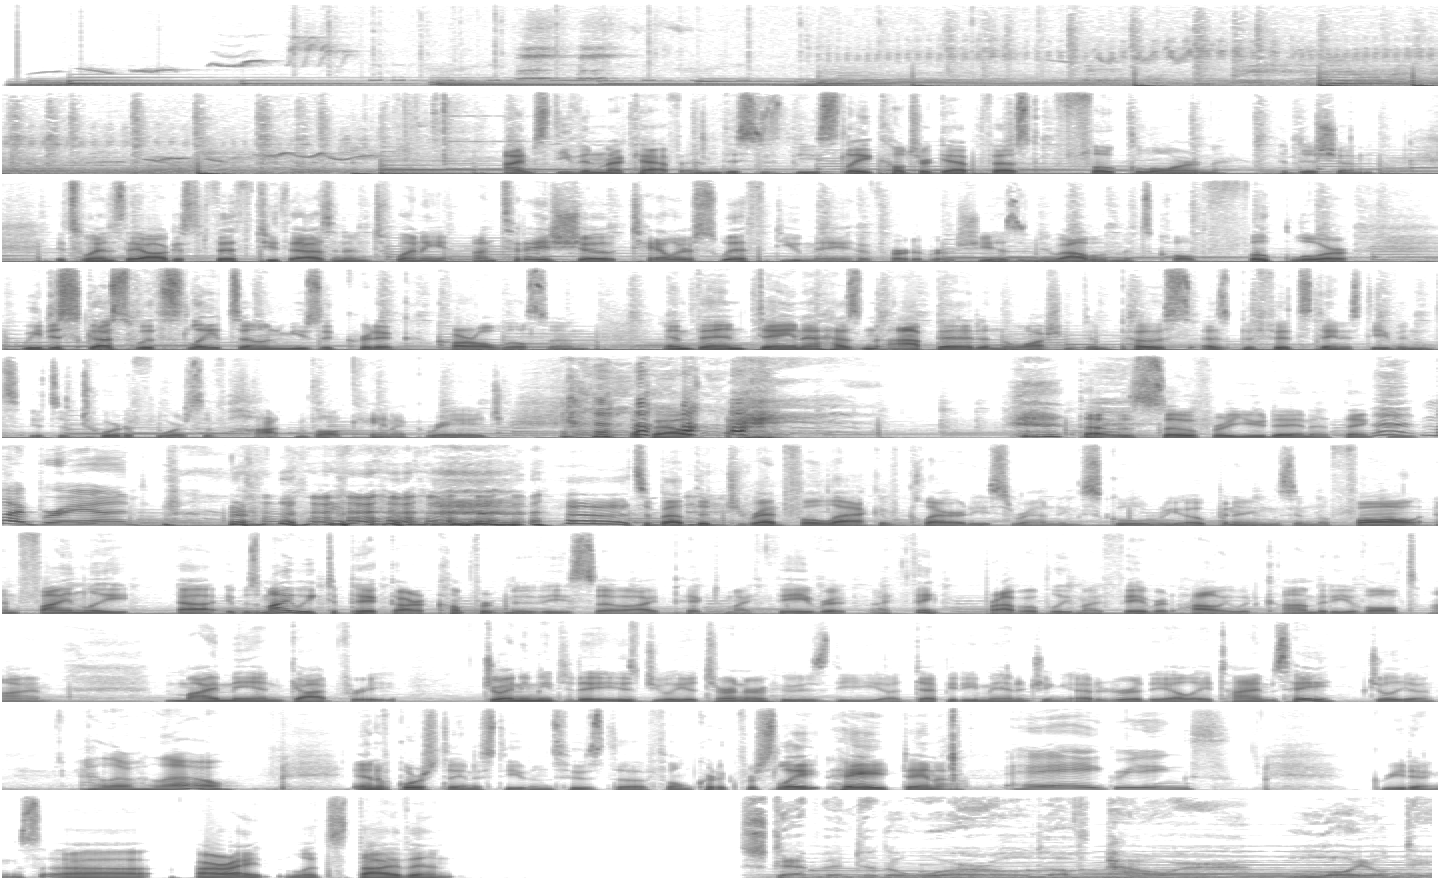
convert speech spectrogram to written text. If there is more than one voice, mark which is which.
Speaker 1: I'm Stephen Metcalf, and this is the Slate Culture Gabfest Folklorn edition. It's Wednesday, August 5th, 2020. On today's show, Taylor Swift, you may have heard of her. She has a new album, it's called Folklore. We discuss with Slate's own music critic, Carl Wilson. And then Dana has an op ed in the Washington Post, as befits Dana Stevens. It's a tour de force of hot volcanic rage about. that was so for you, Dana. Thank you.
Speaker 2: My brand.
Speaker 1: Uh, it's about the dreadful lack of clarity surrounding school reopenings in the fall. And finally, uh, it was my week to pick our comfort movie, so I picked my favorite, I think probably my favorite Hollywood comedy of all time, My Man Godfrey. Joining me today is Julia Turner, who is the uh, deputy managing editor of the LA Times. Hey, Julia.
Speaker 3: Hello, hello.
Speaker 1: And of course, Dana Stevens, who's the film critic for Slate. Hey, Dana.
Speaker 2: Hey, greetings.
Speaker 1: Greetings. Uh, all right, let's dive in.
Speaker 4: Step into the world of power, loyalty,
